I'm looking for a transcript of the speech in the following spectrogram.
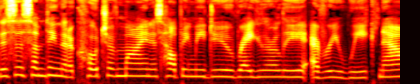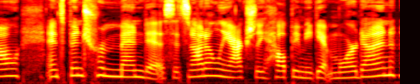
This is something that a coach of mine is helping me do regularly every week now, and it's been tremendous. It's not only actually helping me get more done,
